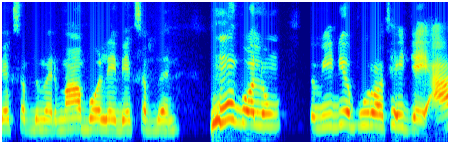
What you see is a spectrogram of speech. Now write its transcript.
બે શબ્દ મારી મા બોલે, બે શબ્દ હું બોલું, તો વીડિયો પૂરો થઈ જાય.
